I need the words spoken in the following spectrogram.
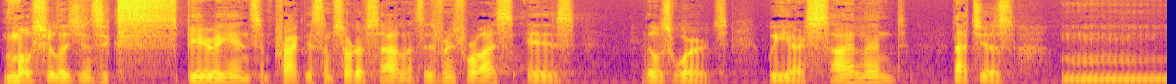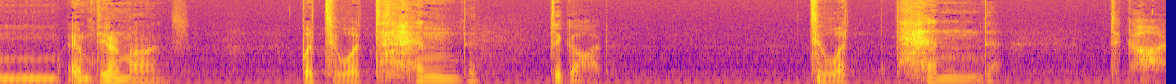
Most religions experience and practice some sort of silence. The difference for us is those words. We are silent, not just mm, empty our minds, but to attend to God. To attend to God.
